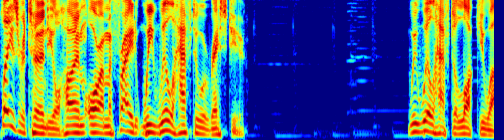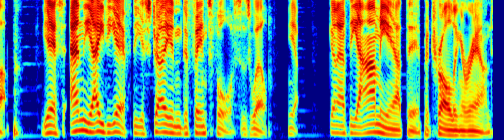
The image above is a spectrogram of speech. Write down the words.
Please return to your home, or I'm afraid we will have to arrest you. We will have to lock you up. Yes, and the ADF, the Australian Defence Force, as well. Yep. Gonna have the army out there patrolling around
